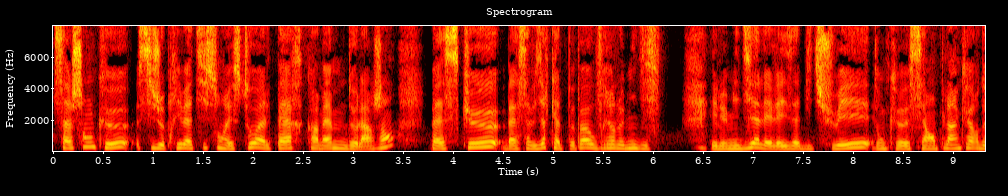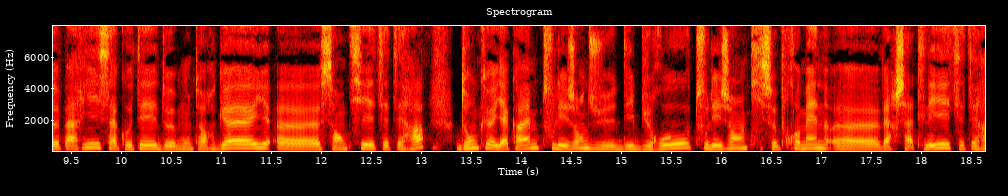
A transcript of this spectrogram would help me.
Sachant que si je privatise son resto, elle perd quand même de l'argent parce que bah, ça veut dire qu'elle peut pas ouvrir le midi. Et le midi, elle est les habitués. Donc euh, c'est en plein cœur de Paris, c'est à côté de Montorgueil, euh, Sentier, etc. Donc euh, il y a quand même tous les gens du, des bureaux, tous les gens qui se promènent euh, vers Châtelet, etc.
